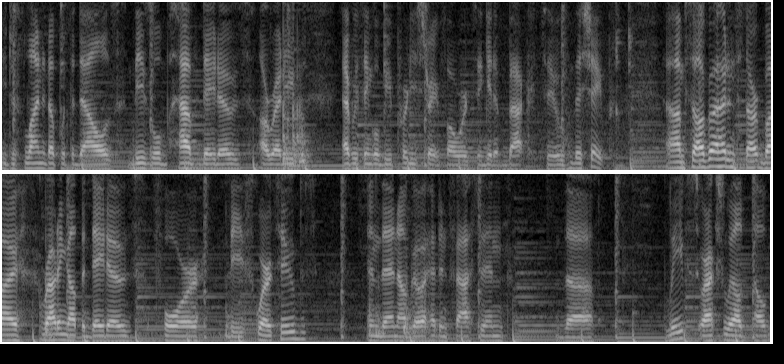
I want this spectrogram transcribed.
you just line it up with the dowels. These will have dados already. Everything will be pretty straightforward to get it back to the shape. Um, so I'll go ahead and start by routing out the dados for the square tubes, and then I'll go ahead and fasten the leaves, or actually I'll, I'll,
